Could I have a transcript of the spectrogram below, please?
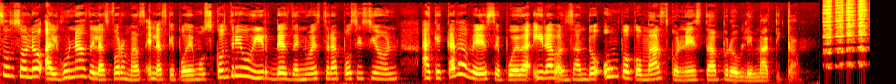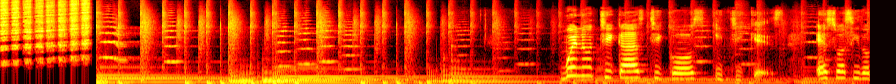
Son solo algunas de las formas en las que podemos contribuir desde nuestra posición a que cada vez se pueda ir avanzando un poco más con esta problemática. Bueno, chicas, chicos y chiques, eso ha sido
